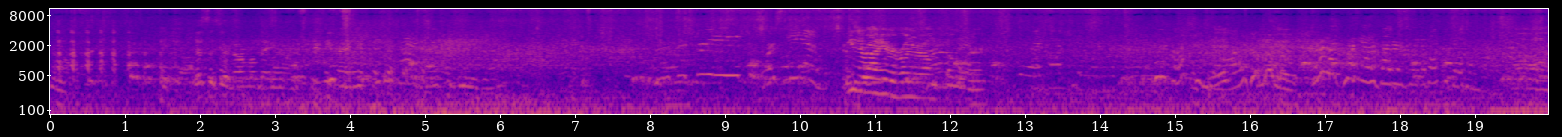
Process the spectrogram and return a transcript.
you know, take it off. This is your normal day. Hey, Kylie. Nice to Where's Liam? He's around here running around somewhere. Thank you. We're like running out of butter. We're about to go home. Uh,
